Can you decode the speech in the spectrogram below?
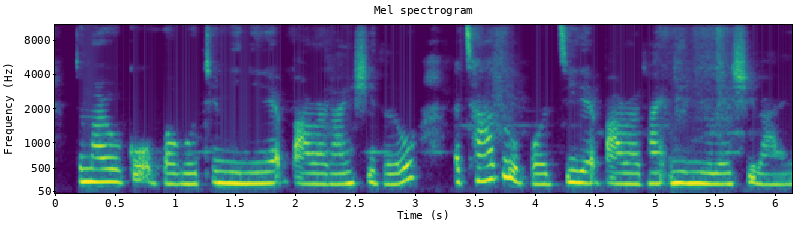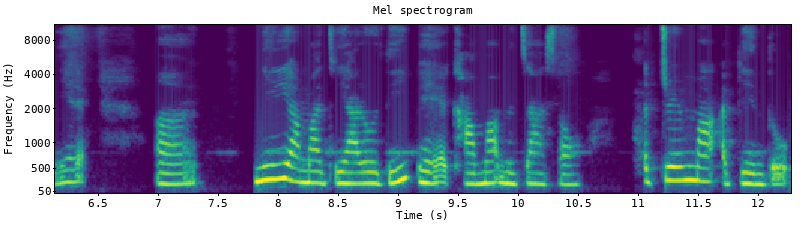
။ကျမတို့ကိုယ့်အပေါ်ကိုထင်မြင်နေတဲ့ paradigm ရှိသလိုအခြားသူအပေါ်ကြည့်တဲ့ paradigm အမျိုးမျိုးလည်းရှိပါတယ်တဲ့။အာနိယာမတရားတို့သည်ဘယ်အခါမှမကြဆုံးအတွင်းမှအပြင်သို့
